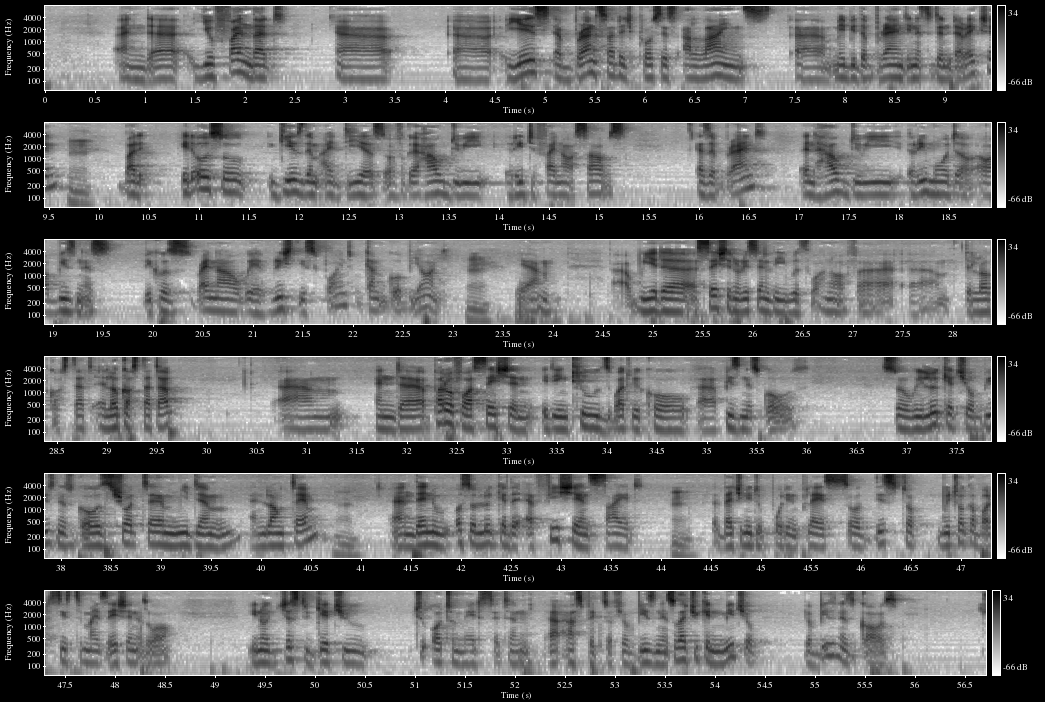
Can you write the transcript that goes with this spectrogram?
and uh, you find that. Uh, uh, yes, a brand strategy process aligns uh, maybe the brand in a certain direction, but it, it also gives them ideas of how do we redefine ourselves as a brand and how do we remodel our business? Because right now we have reached this point we can't go beyond. Yeah. Uh, we had a session recently with one of uh, um, the local start a local startup. Um, and uh, part of our session it includes what we call uh, business goals so we look at your business goals short term medium and long term. And then we also look at the efficient side that you need to put in place. So this talk, we talk about systemization as well you know just to get you to automate certain uh, aspects of your business so that you can meet your your business goals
